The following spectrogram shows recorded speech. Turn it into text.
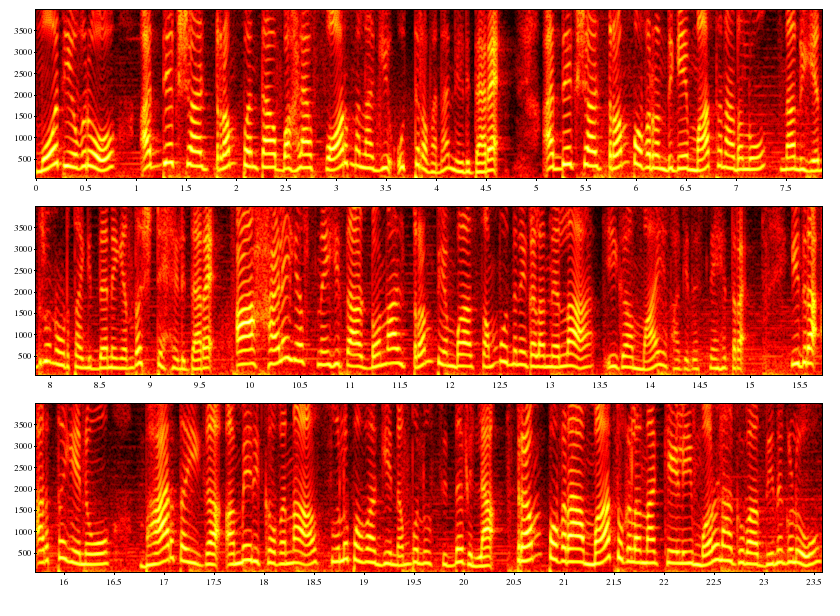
ಮೋದಿಯವರು ಅಧ್ಯಕ್ಷ ಟ್ರಂಪ್ ಅಂತ ಬಹಳ ಫಾರ್ಮಲ್ ಆಗಿ ಉತ್ತರವನ್ನ ನೀಡಿದ್ದಾರೆ. ಅಧ್ಯಕ್ಷ ಟ್ರಂಪ್ ಅವರೊಂದಿಗೆ ಮಾತನಾಡಲು ನಾನು ಎದುರು ನೋಡ್ತಾ ಇದ್ದೇನೆ ಎಂದಷ್ಟೇ ಹೇಳಿದ್ದಾರೆ. ಆ ಹಳೆಯ ಸ್ನೇಹಿತ ಡೊನಾಲ್ಡ್ ಟ್ರಂಪ್ ಎಂಬ ಸಂಬೋಧನೆಗಳನ್ನೆಲ್ಲ ಈಗ ಮಾಯವಾಗಿದೆ ಸ್ನೇಹಿತರೆ. ಇದರ ಅರ್ಥ ಏನು? ಭಾರತ ಈಗ ಅಮೆರಿಕವನ್ನ ಸುಲಭವಾಗಿ ನಂಬಲು ಸಿದ್ಧವಿಲ್ಲ. ಟ್ರಂಪ್ ಅವರ ಮಾತುಗಳನ್ನ ಕೇಳಿ ಮರುಳಾಗುವ ದಿನಗಳು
